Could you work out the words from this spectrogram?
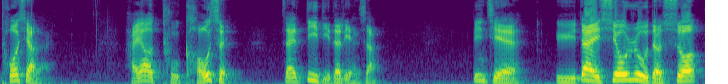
脱下来，还要吐口水在弟弟的脸上，并且语带羞辱的说：“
